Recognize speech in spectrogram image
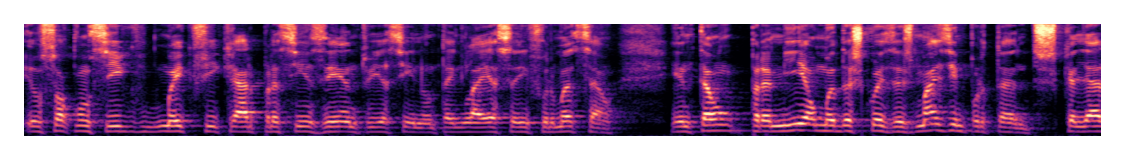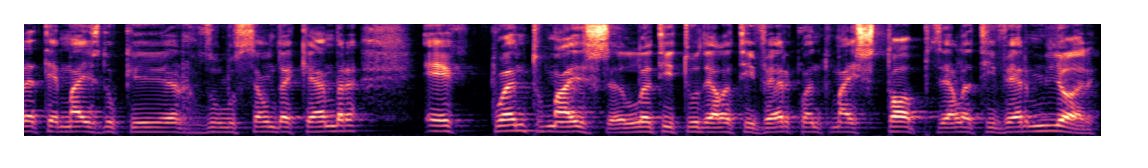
eu só consigo meio que ficar para cinzento e assim não tenho lá essa informação. Então, para mim, é uma das coisas mais importantes, se calhar até mais do que a resolução da câmara, é quanto mais latitude ela tiver, quanto mais tops ela tiver, melhor.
